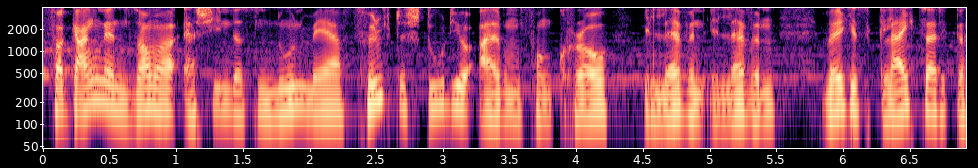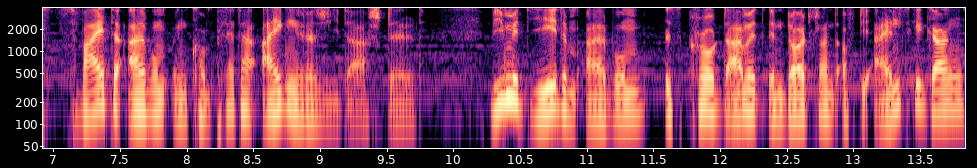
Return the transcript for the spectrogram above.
Vergangenen Sommer erschien das nunmehr fünfte Studioalbum von Crow 1111, welches gleichzeitig das zweite Album in kompletter Eigenregie darstellt. Wie mit jedem Album ist Crow damit in Deutschland auf die Eins gegangen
